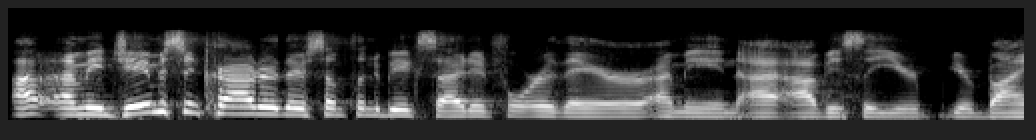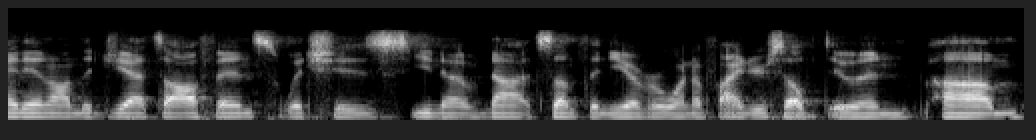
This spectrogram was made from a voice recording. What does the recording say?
I, I mean, Jamison Crowder, there's something to be excited for there. I mean, I, obviously you're you're buying in on the Jets offense, which is you know not something you ever want to find yourself doing. Um,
